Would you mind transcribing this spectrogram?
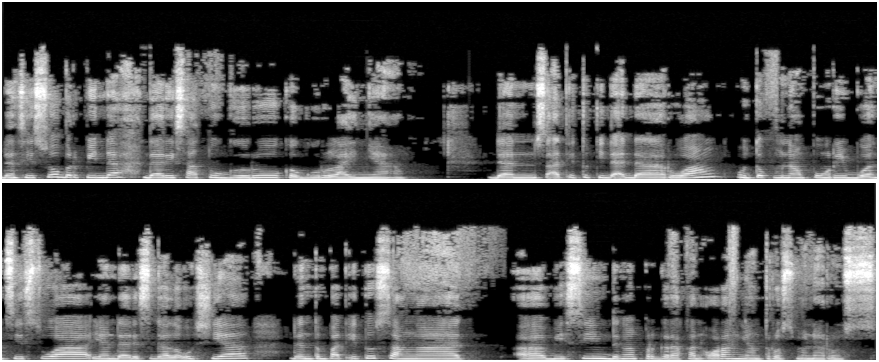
dan siswa berpindah dari satu guru ke guru lainnya dan saat itu tidak ada ruang untuk menampung ribuan siswa yang dari segala usia dan tempat itu sangat uh, bising dengan pergerakan orang yang terus-menerus.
